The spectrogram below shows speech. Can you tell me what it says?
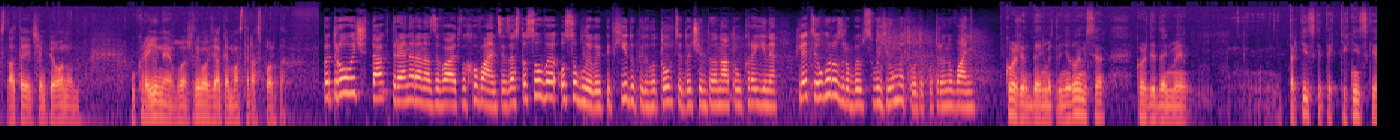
стати чемпіоном України, можливо, взяти мастера спорту. Петрович так тренера називають вихованці. Застосовує особливий підхід у підготовці до чемпіонату України. Для цього розробив свою методику тренувань. Кожен день ми тренуємося, кожен день ми тактично, тех- технічно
